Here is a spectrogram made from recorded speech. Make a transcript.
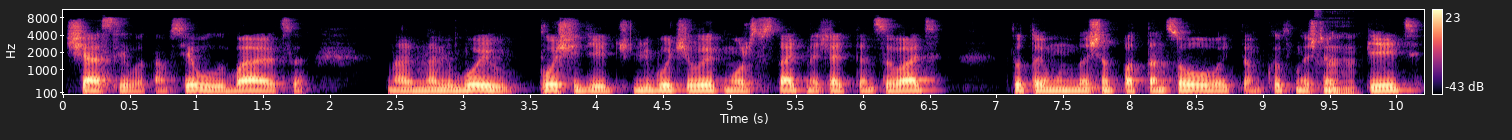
счастливо, там все улыбаются, на, на любой площади любой человек может встать, начать танцевать, кто-то ему начнет подтанцовывать, там кто-то начнет uh-huh. петь.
